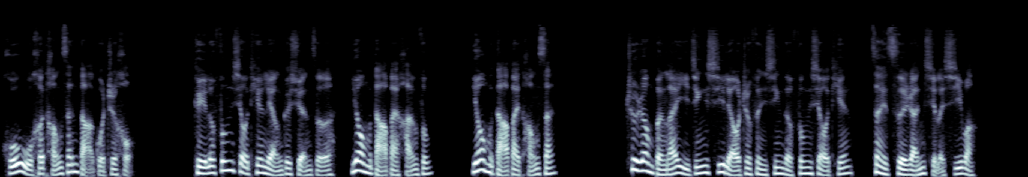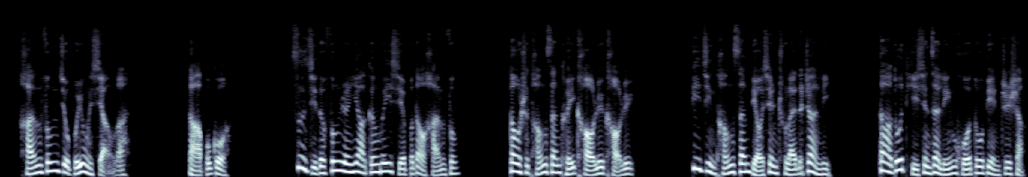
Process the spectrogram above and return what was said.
火舞和唐三打过之后，给了风啸天两个选择：要么打败寒风，要么打败唐三。这让本来已经熄了这份心的风啸天再次燃起了希望。寒风就不用想了，打不过自己的锋刃，压根威胁不到寒风。倒是唐三可以考虑考虑，毕竟唐三表现出来的战力大多体现在灵活多变之上，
